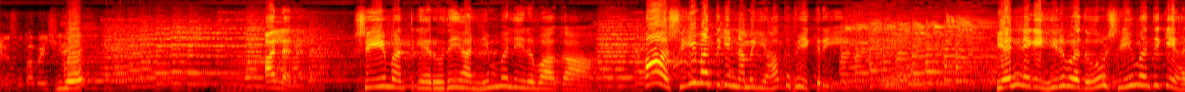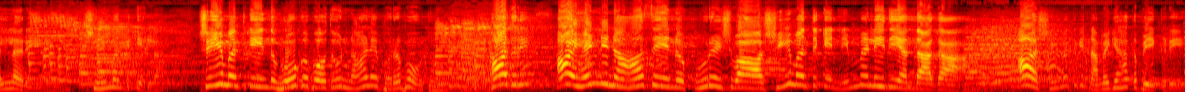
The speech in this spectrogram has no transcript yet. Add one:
ಏನು ಸುಖ ಬಯಸಿದೆ? ಅಲ್ಲರಿ ಶ್ರೀಮಂತಿಗೆ ಹೃದಯ ನಿಮ್ಮಲ್ಲಿರುವಾಗ ಆ ಶ್ರೀಮಂತಿಗೆ ನಮಗೆ ಯಾಕೆ ಬೇಕ್ರಿ? ಎನ್ನಿಗೆ ಇರುವುದು ಶ್ರೀಮಂತಿಕೆ ಅಲ್ಲ ರೀ ಶ್ರೀಮಂತಿಕೆ ಅಲ್ಲ ಶ್ರೀಮಂತಿಕೆಯಿಂದ ಹೋಗಬಹುದು ನಾಳೆ ಬರಬಹುದು. ಆದರೆ ಆ ಹೆಣ್ಣಿನ ಆಸೆಯನ್ನು ಪೂರೈಸುವ ಆ ಶ್ರೀಮಂತಿಕೆ ನಿಮ್ಮಲ್ಲಿ ಇದೆ ಅಂದಾಗ ಆ ಶ್ರೀಮಂತಿಕೆ ನಮಗೆ ಹಾಕಬೇಕ್ರಿ.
